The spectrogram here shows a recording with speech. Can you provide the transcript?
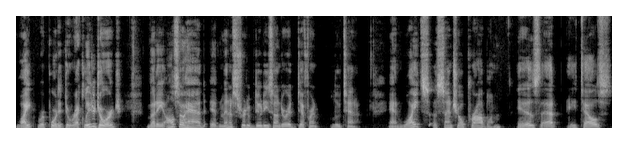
White reported directly to George, but he also had administrative duties under a different lieutenant. And White's essential problem is that he tells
